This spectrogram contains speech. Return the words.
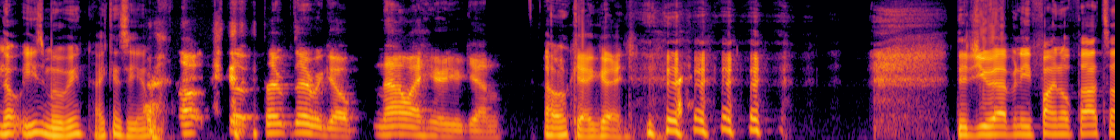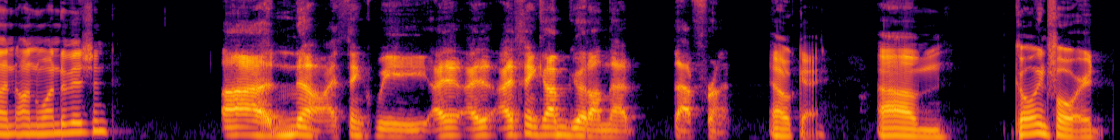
No, he's moving. I can see him. Oh, there, there we go. Now I hear you again. Oh, okay, good. Did you have any final thoughts on on WandaVision? Uh, no, I think we. I, I, I think I'm good on that that front. Okay. Um, going forward,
